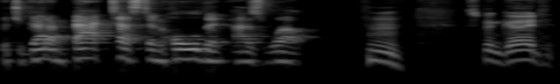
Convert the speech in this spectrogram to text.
but you got to back test and hold it as well. Hmm. It's been good.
